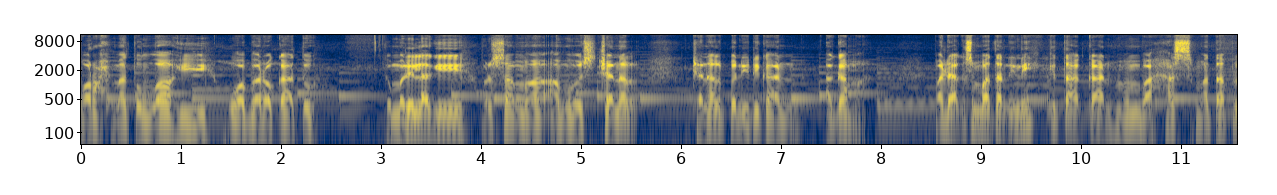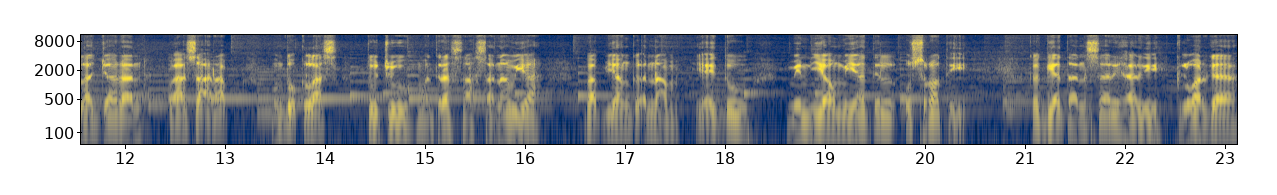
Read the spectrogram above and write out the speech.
warahmatullahi wabarakatuh. Kembali lagi bersama Amus Channel Channel pendidikan agama. Pada kesempatan ini kita akan membahas mata pelajaran Bahasa Arab Untuk kelas 7 Madrasah Sanawiyah Bab yang keenam yaitu Min Yaumiyatil Usroti Kegiatan sehari-hari keluarga.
